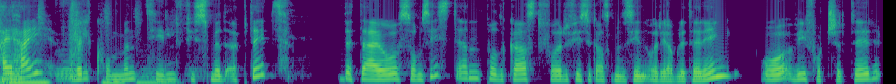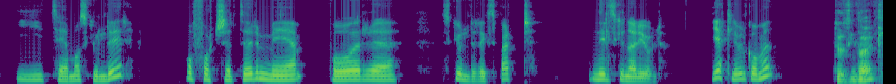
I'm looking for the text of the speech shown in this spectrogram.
Hei, hei. Velkommen til FysMed Update. Dette er jo som sist en podkast for fysikalsk medisin og rehabilitering, og vi fortsetter i tema skulder, og fortsetter med vår eh, skulderekspert Nils Gunnar Juel. Hjertelig velkommen. Tusen takk.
